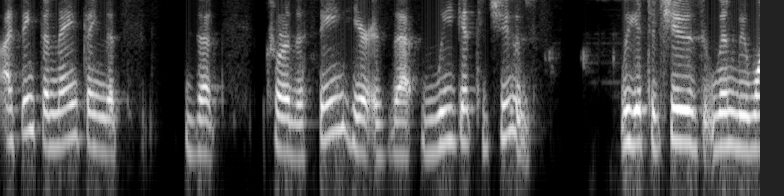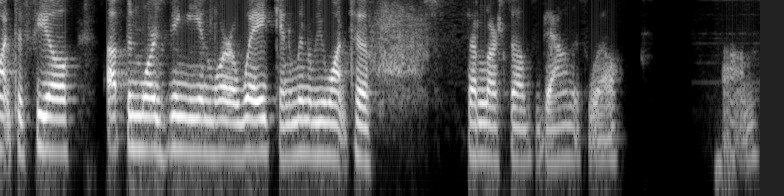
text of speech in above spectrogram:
I think the main thing that's that's sort of the theme here is that we get to choose. We get to choose when we want to feel up and more zingy and more awake, and when we want to settle ourselves down as well. Um,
